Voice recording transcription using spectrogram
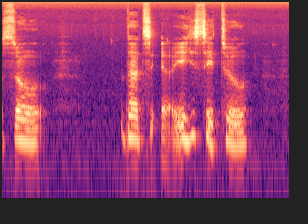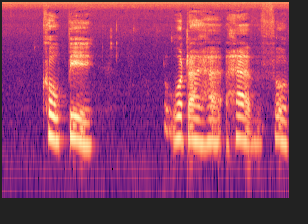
So that's easy to copy what I ha have for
